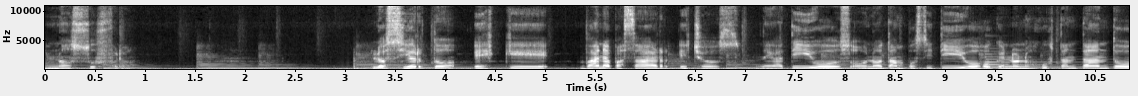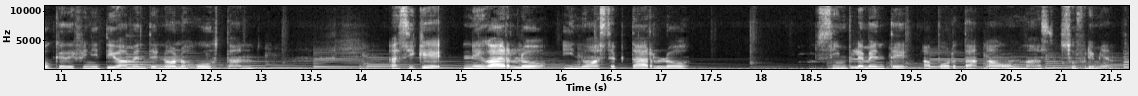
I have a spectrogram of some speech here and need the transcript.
no sufro. Lo cierto es que van a pasar hechos negativos o no tan positivos o que no nos gustan tanto o que definitivamente no nos gustan. Así que negarlo y no aceptarlo simplemente aporta aún más sufrimiento.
